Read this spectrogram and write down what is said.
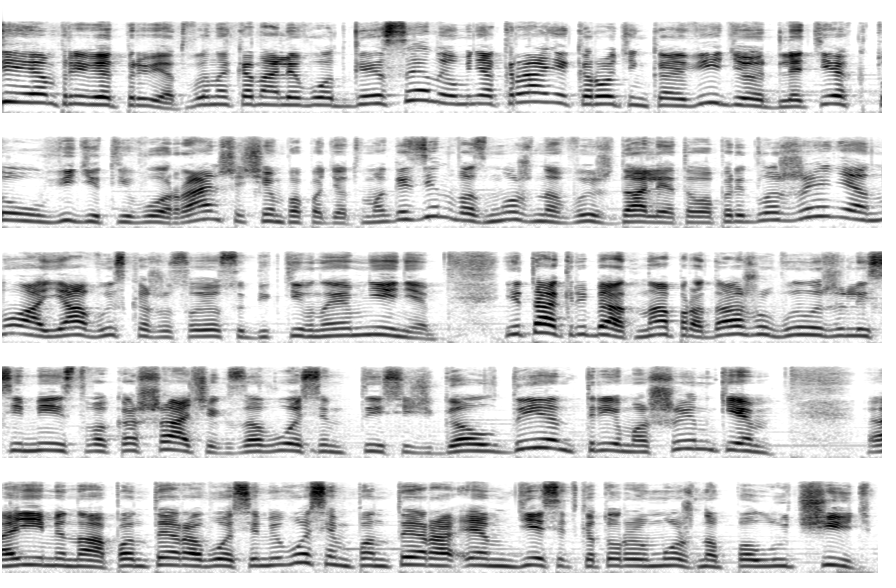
Всем привет-привет! Вы на канале Вот ГСН и у меня крайне коротенькое видео для тех, кто увидит его раньше, чем попадет в магазин. Возможно, вы ждали этого предложения, ну а я выскажу свое субъективное мнение. Итак, ребят, на продажу выложили семейство кошачек за 8000 голды, три машинки, а именно Пантера 8.8, Пантера М10, которую можно получить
